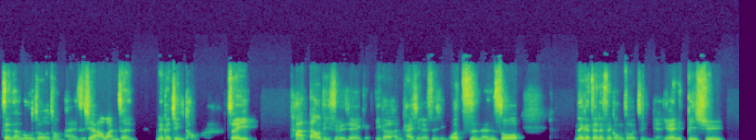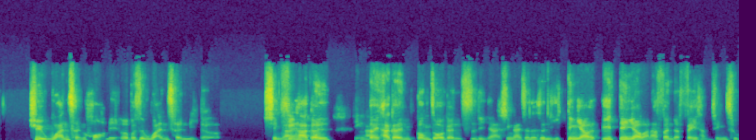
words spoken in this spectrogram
正常工作的状态之下完成那个镜头。所以，他到底是不是一个一个很开心的事情？我只能说，那个真的是工作经验，因为你必须。去完成画面，而不是完成你的性爱。他跟对他跟工作跟私底下性爱真的是你一定要一定要把它分得非常清楚，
